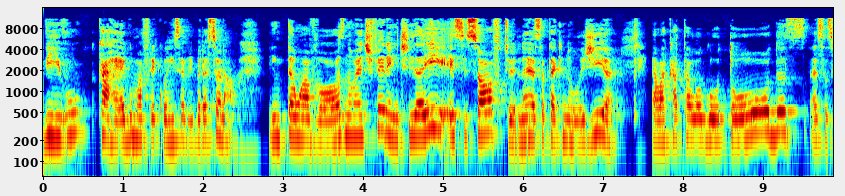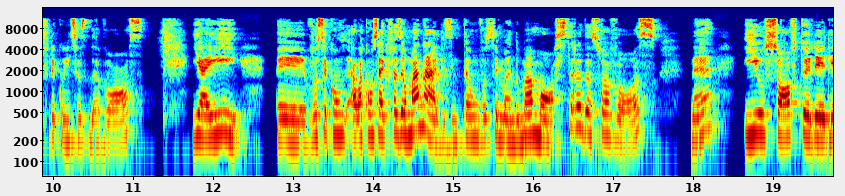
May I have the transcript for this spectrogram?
vivo carrega uma frequência vibracional. Então a voz não é diferente. E aí esse software, né, essa tecnologia, ela catalogou todas essas frequências da voz. E aí é, você, ela consegue fazer uma análise. Então você manda uma amostra da sua voz, né? E o software ele,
